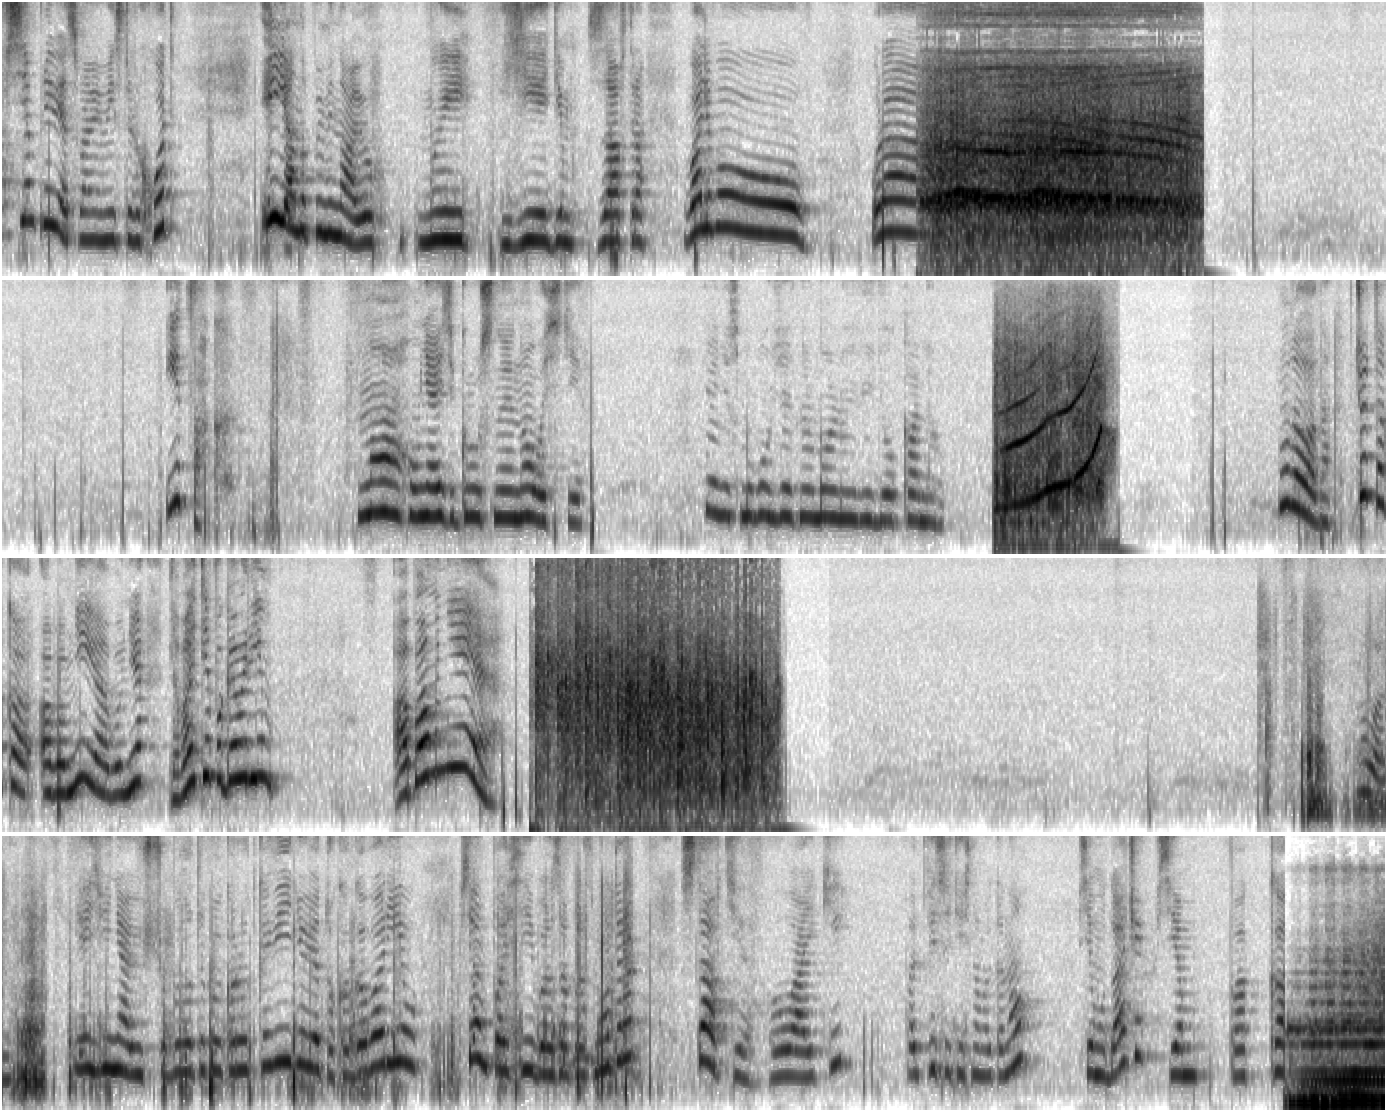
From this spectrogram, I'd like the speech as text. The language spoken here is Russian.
привет, с вами мистер Ход. И я напоминаю, мы едем завтра во Львов. Ура! Итак, но у меня есть грустные новости. Я не смогу взять нормальную видеокамеру. Ну да ладно. Что так обо мне и обо мне? Давайте поговорим обо мне. Ну ладно. Я извиняюсь, что было такое короткое видео. Я только говорил. Всем спасибо за просмотр. Ставьте лайки. Подписывайтесь на мой канал. Всем удачи. Всем пока.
